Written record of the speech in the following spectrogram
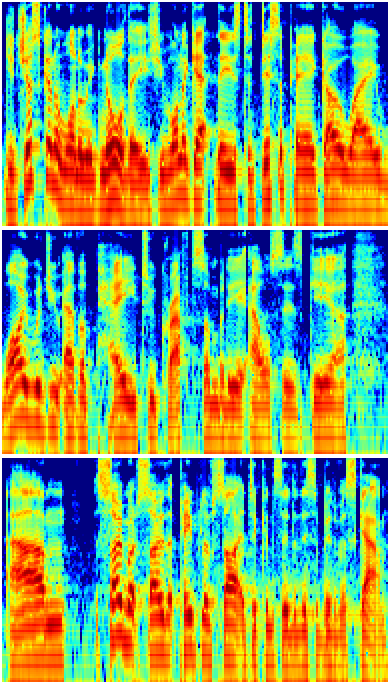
you're just going to want to ignore these. You want to get these to disappear, go away. Why would you ever pay to craft somebody else's gear? Um, so much so that people have started to consider this a bit of a scam.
